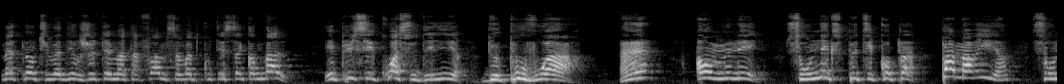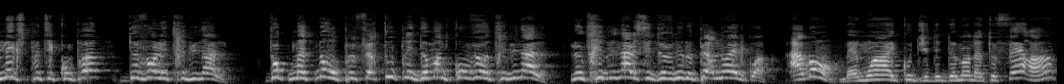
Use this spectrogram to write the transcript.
Maintenant, tu vas dire, je t'aime à ta femme, ça va te coûter 50 balles. Et puis, c'est quoi ce délire de pouvoir Hein? Emmener son ex-petit copain, pas mari, hein, son ex-petit copain devant le tribunal. Donc maintenant, on peut faire toutes les demandes qu'on veut au tribunal. Le tribunal, c'est devenu le Père Noël, quoi. Ah bon? Ben moi, écoute, j'ai des demandes à te faire. Hein.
